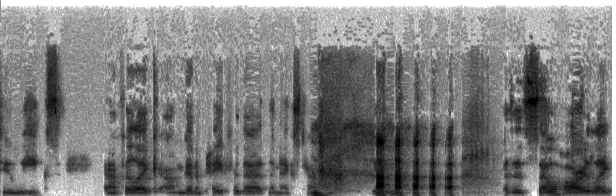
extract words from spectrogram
two weeks. And I feel like I'm going to pay for that the next time. Because it's so hard, like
